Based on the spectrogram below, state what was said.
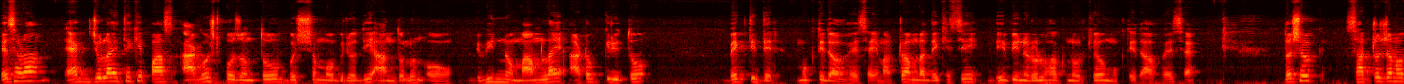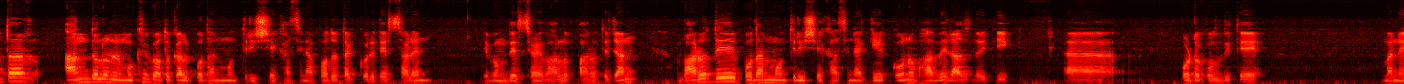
এছাড়া এক জুলাই থেকে পাঁচ আগস্ট পর্যন্ত বৈষম্য বিরোধী আন্দোলন ও বিভিন্ন মামলায় আটককৃত ব্যক্তিদের মুক্তি দেওয়া হয়েছে। এইমাত্র আমরা দেখেছি ভিপি নুরুল হক নূরকেও মুক্তি দেওয়া হয়েছে। দর্শক, ছাত্র জনতার আন্দোলনের মুখে গতকাল প্রধানমন্ত্রী শেখ হাসিনা পদত্যাগ করে দেশ ছাড়েন এবং দেশ ছেড়ে ভালো, ভারতে যান। ভারতে প্রধানমন্ত্রী শেখ হাসিনাকে কোনোভাবে রাজনৈতিক প্রোটোকল দিতে মানে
